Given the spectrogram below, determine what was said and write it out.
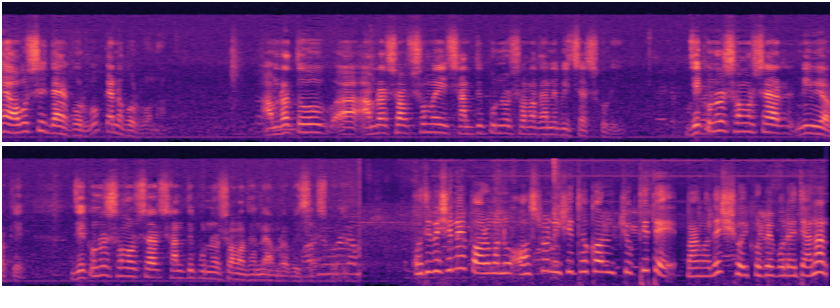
হ্যাঁ অবশ্যই দেখা করব কেন করব না? আমরা তো আমরা সব সময় শান্তিপূর্ণ সমাধানে বিশ্বাস করি। যে কোনো সমস্যার নিউ ইয়র্কে যে কোনো সমস্যার শান্তিপূর্ণ সমাধানে আমরা বিশ্বাস করি। অধিবেশনে পরমাণু অস্ত্র নিষিদ্ধকরণ চুক্তিতে বাংলাদেশ সই করবে বলে জানান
